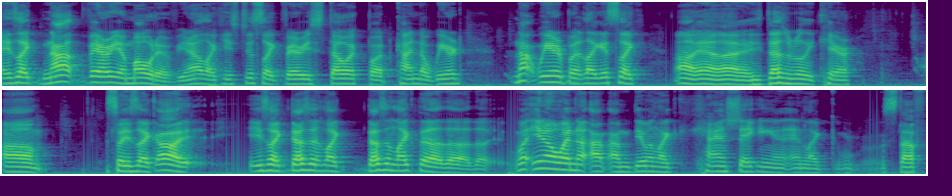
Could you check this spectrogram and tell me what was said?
he's like not very emotive. You know, like he's just like very stoic, but kind of weird. Not weird, but like it's like oh yeah, uh, he doesn't really care. Um, so he's like oh, he's like doesn't like doesn't like the the the you know when I'm, I'm doing like handshaking and, and like stuff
